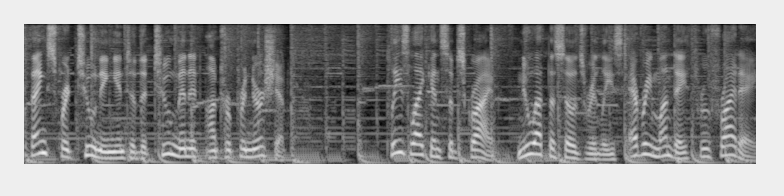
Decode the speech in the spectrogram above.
Thanks for tuning into the 2-Minute Entrepreneurship. Please like and subscribe, new episodes release every Monday through Friday.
